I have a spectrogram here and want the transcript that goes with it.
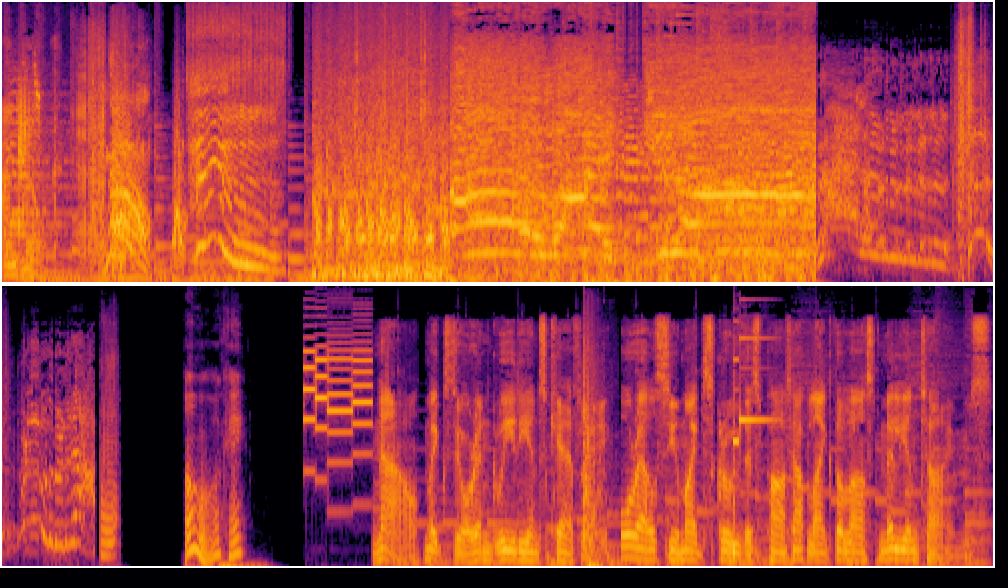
and milk. Oh, okay. Now, mix your ingredients carefully, or else you might screw this part up like the last million times.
